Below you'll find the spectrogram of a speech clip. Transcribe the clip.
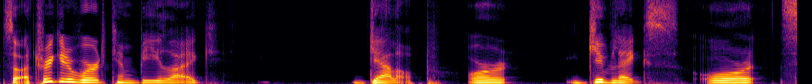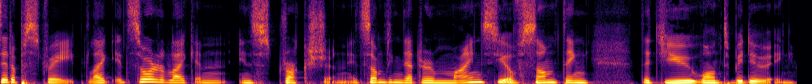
So a trigger word can be like gallop or give legs or sit up straight. Like it's sort of like an instruction. It's something that reminds you of something that you want to be doing.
